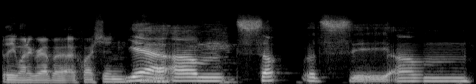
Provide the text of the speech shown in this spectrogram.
Billy, you want to grab a, a question? Yeah. Um. So let's see. Um.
